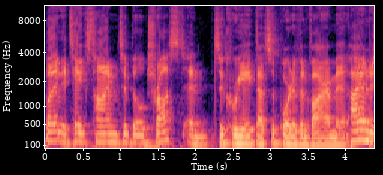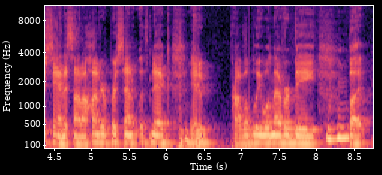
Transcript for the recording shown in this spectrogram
but it takes time to build trust and to create that supportive environment. I understand it's not 100% with nick. It probably will never be but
